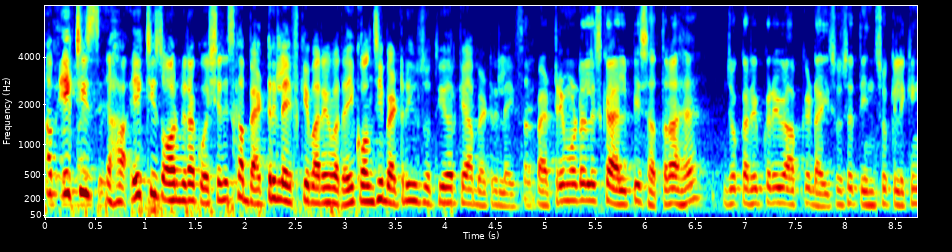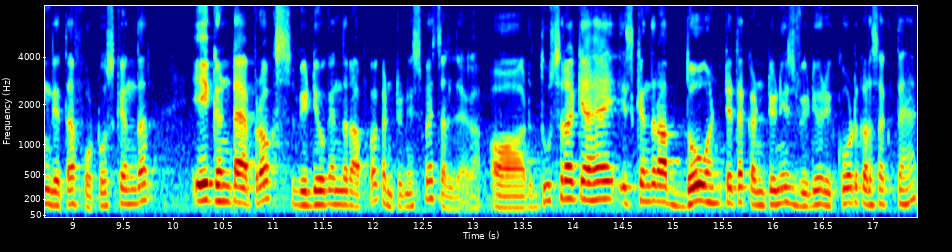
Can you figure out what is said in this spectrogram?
अब एक चीज़ हाँ एक चीज़ और मेरा क्वेश्चन इसका बैटरी लाइफ के बारे में बताइए कौन सी बैटरी यूज़ होती है और क्या battery life sir battery model इसका एल पी सत्रह है जो करीब करीब आपके ढाई सौ से तीन सौ क्लिकिंग देता है फ़ोटोज़ के अंदर। एक घंटा अप्रॉक्स वीडियो के अंदर आपका कंटिन्यूस पे चल जाएगा। और दूसरा क्या है इसके अंदर आप दो घंटे तक कंटिन्यूस वीडियो रिकॉर्ड कर सकते हैं।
